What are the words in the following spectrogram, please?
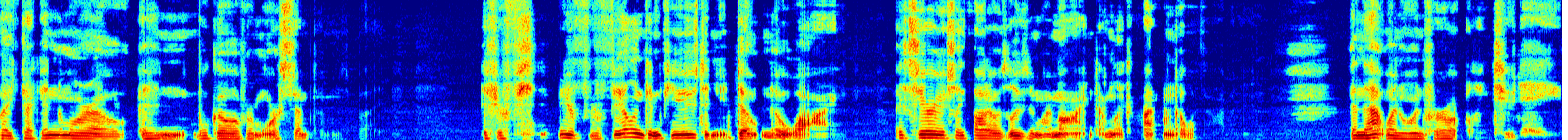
I check in tomorrow and we'll go over more symptoms. But if you're if you're feeling confused and you don't know why, I seriously thought I was losing my mind. I'm like, I don't know. And that went on for like two days.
